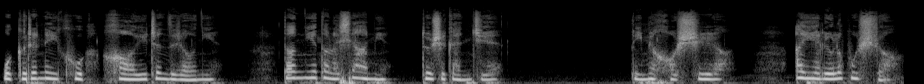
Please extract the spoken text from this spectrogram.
我隔着内裤好一阵子揉捏，当捏到了下面，顿时感觉里面好湿啊，爱液流了不少。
